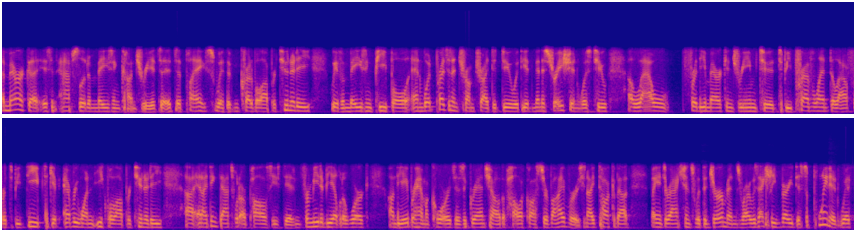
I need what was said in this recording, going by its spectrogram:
America is an absolute amazing country. It's a it's a place with incredible opportunity. We have amazing people, and what President Trump tried to do with the administration was to allow for the American dream to to be prevalent, to allow for it to be deep, to give everyone equal opportunity, uh, and I think that's what our policies did. And for me to be able to work on the Abraham Accords as a grandchild of Holocaust survivors, you know, I talk about my interactions with the Germans, where I was actually very disappointed with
